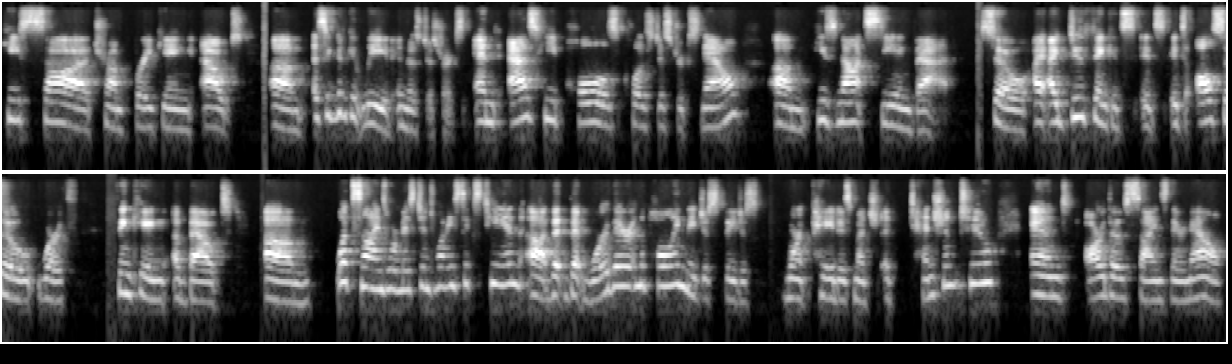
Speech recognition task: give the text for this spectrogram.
He saw Trump breaking out um, a significant lead in those districts. And as he polls close districts now, um, he's not seeing that. So I, I, do think it's it's it's also worth thinking about um, what signs were missed in 2016 uh, that that were there in the polling. They just they just weren't paid as much attention to, and are those signs there now?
